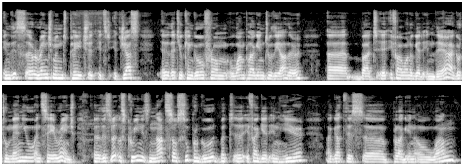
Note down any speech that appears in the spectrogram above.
In this arrangement page, it, it's it's just uh, that you can go from one plugin to the other. Uh, but if I want to get in there, I go to menu and say arrange. Uh, this little screen is not so super good, but if I get in here, I got this plugin 01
